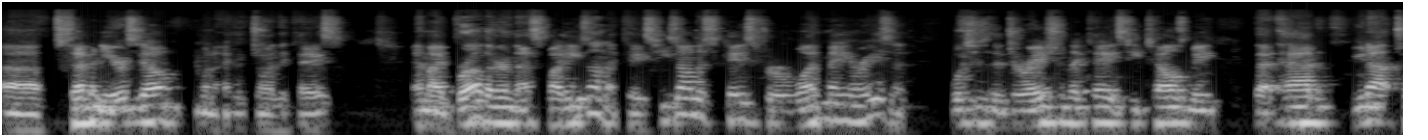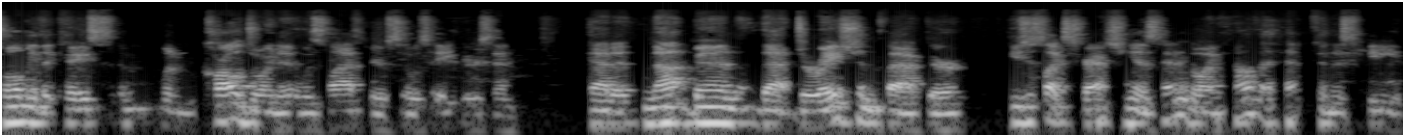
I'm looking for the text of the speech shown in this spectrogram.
uh, seven years ago when I joined the case. And my brother, and that's why he's on the case. He's on this case for one main reason, which is the duration of the case. He tells me that had you not told me the case when Carl joined it, it was last year, so it was eight years in had it not been that duration factor, he's just like scratching his head going, How the heck can this be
